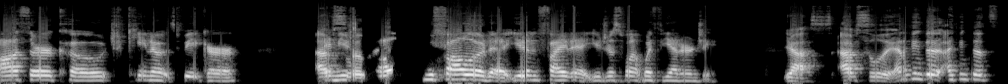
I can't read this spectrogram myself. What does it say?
author, coach, keynote speaker. And you, you followed it. You didn't fight it. You just went with the energy. Yes, absolutely. And I think that I think that's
